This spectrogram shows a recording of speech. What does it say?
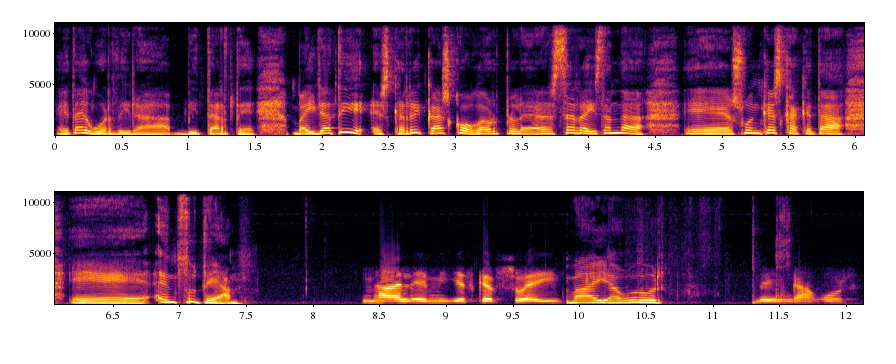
eta eguerdira bitarte. Bairati, eskerrik asko gaur plazera izan da e, zuen keskak eta e, entzutea. Vale, mi esker zuei. Bai, agur. Venga, agur.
